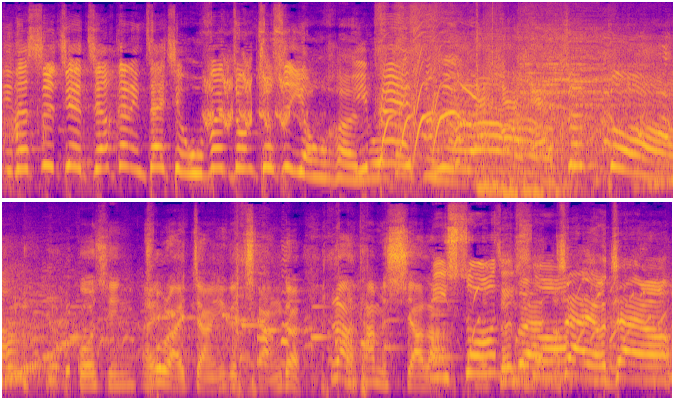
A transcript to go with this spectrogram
你的世界，只要跟你在一起五分钟就是永恒，一辈子了，真的。郭鑫出来讲一个强的，让他们瞎了。你说你说加油加油！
